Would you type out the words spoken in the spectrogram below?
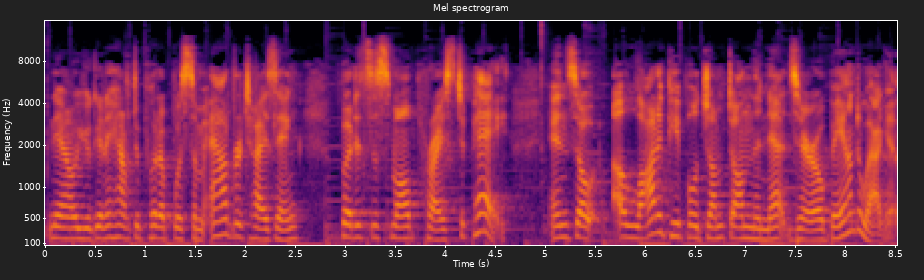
Now you're going to have to put up with some advertising, but it's a small price to pay. And so a lot of people jumped on the net zero bandwagon.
